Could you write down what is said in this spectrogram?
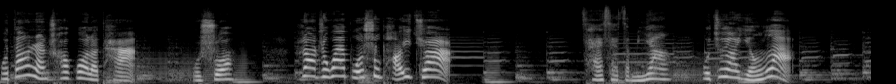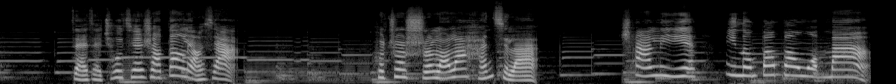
我当然超过了他。我说：“绕着歪脖树跑一圈儿。”猜猜怎么样？我就要赢了。再在秋千上荡两下。可这时劳拉喊起来：“查理，你能帮帮我吗？”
